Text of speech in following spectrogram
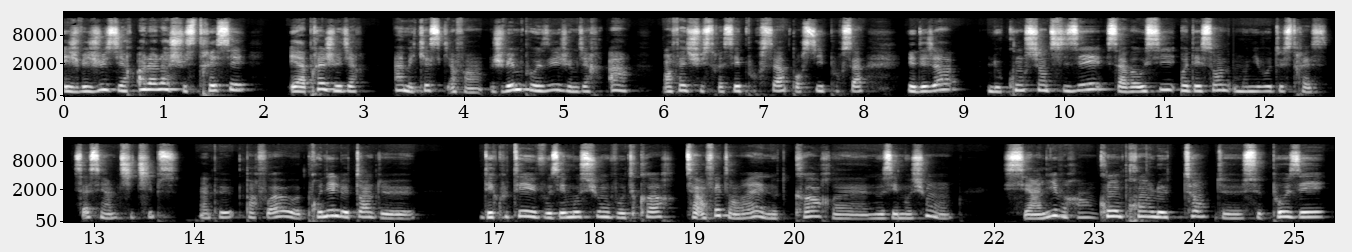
et je vais juste dire oh là là, je suis stressée. Et après, je vais dire ah mais qu'est-ce qui enfin je vais me poser je vais me dire ah en fait je suis stressée pour ça pour ci pour ça. Et déjà le conscientiser ça va aussi redescendre mon niveau de stress. Ça c'est un petit tips un peu. Parfois euh, prenez le temps de d'écouter vos émotions votre corps. Ça en fait en vrai notre corps euh, nos émotions c'est un livre hein, qu'on prend le temps de se poser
